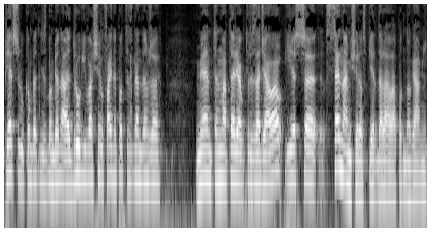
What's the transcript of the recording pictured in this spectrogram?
pierwszy był kompletnie zbombiony, ale drugi właśnie był fajny pod tym względem, że miałem ten materiał, który zadziałał i jeszcze scena mi się rozpierdalała pod nogami.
